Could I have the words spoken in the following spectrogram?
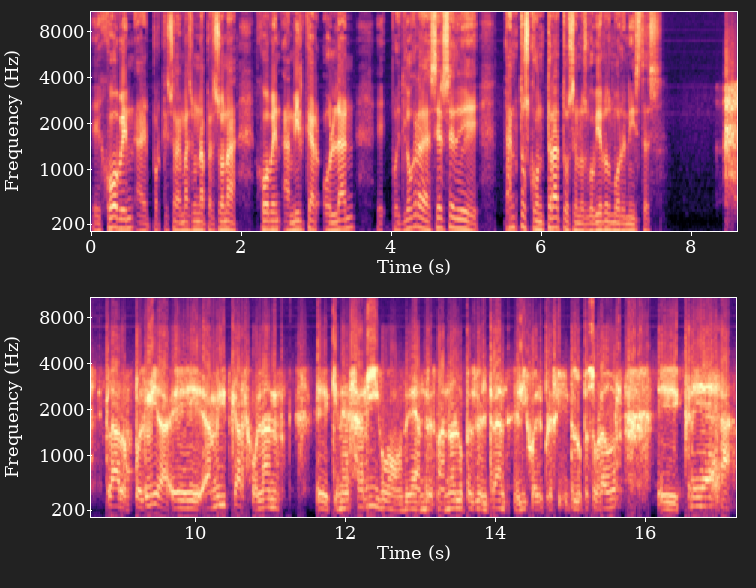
eh, joven, eh, porque es además una persona joven, Amílcar Olán, eh, pues logra de hacerse de tantos contratos en los gobiernos morenistas? Claro, pues mira, eh, Amílcar Jolán, eh, quien es amigo de Andrés Manuel López Beltrán, el hijo del presidente López Obrador, eh, crea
